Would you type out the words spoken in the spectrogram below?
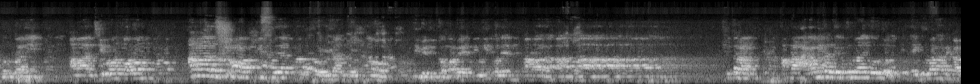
কুরবানি, আমার জীবন মরণ, আমার সব কিছু একমাত্র যার জন্য নিবেদিত হবে। তিনি বলেন আমার আল্লাহ। সুতরাং আমরা আগামীকাল যে কুরবানি করব, এই কুরবানি হবে কার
